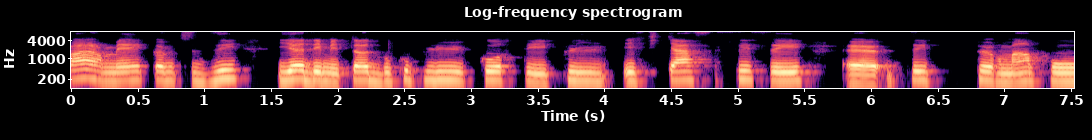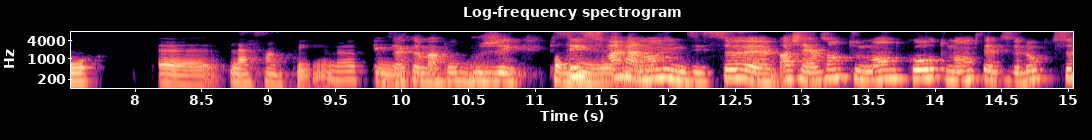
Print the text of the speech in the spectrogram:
faire, mais comme tu dis, il y a des méthodes beaucoup plus courtes et plus efficaces si c'est euh, purement pour euh, la santé. Exactement, pour bouger. Puis, souvent, quand le monde me dit ça, euh, ah, j'ai l'impression que tout le monde court, tout le monde fait du vélo, tout ça.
